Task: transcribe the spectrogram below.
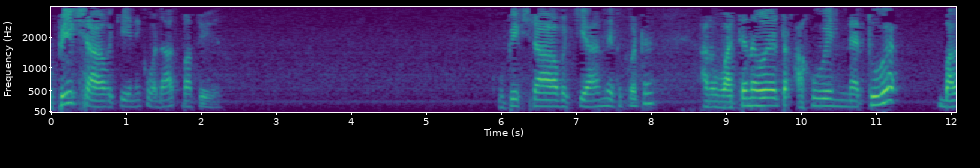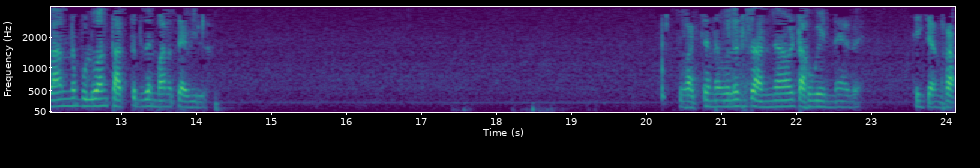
උපේක්ෂාව කියන එක වඩාත් මත වෙනවා උපේක්ෂාව කියන්නේ එතකොට අර වචන වලට අහු වෙන්නේ නැතුව බලන්න පුළුවන් තත්ත්වයට දැන් මනස ඇවිල්ලා. වචන වලට සංඥාවලට අහු වෙන්නේ නැහැ. ඒ කියන්නේ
